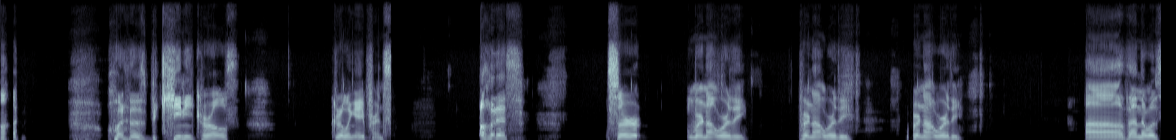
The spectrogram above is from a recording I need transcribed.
on one of those bikini girls grilling aprons. Otis, sir, we're not worthy. We're not worthy. We're not worthy. Uh, then there was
